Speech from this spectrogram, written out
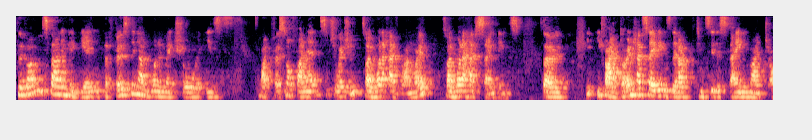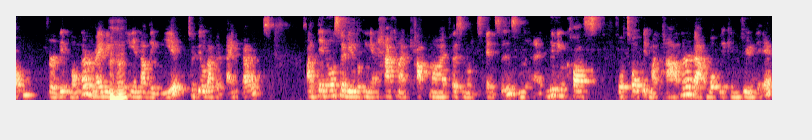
so if I was starting again, the first thing I'd want to make sure is my personal finance situation. So I want to have runway. So I want to have savings. So if I don't have savings, then I'd consider staying in my job for a bit longer, and maybe mm-hmm. working another year to build up a bank balance. I'd then also be looking at how can I cut my personal expenses, uh, living costs, or talk with my partner about what we can do there.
